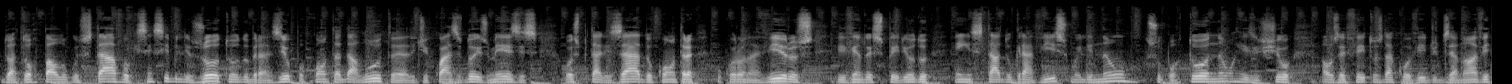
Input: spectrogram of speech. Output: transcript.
do ator Paulo Gustavo, que sensibilizou todo o Brasil por conta da luta de quase dois meses hospitalizado contra o coronavírus, vivendo esse período em estado gravíssimo. Ele não suportou, não resistiu aos efeitos da Covid-19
